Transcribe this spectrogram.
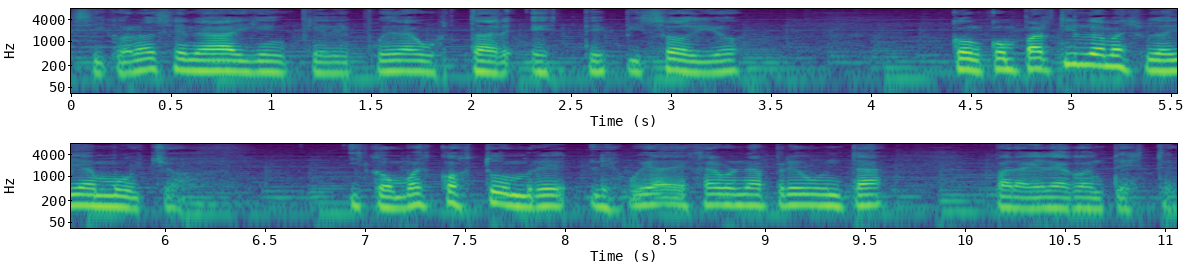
si conocen a alguien que le pueda gustar este episodio, con compartirlo me ayudaría mucho. Y como es costumbre, les voy a dejar una pregunta para que la contesten.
